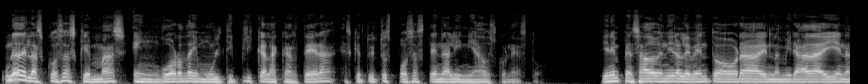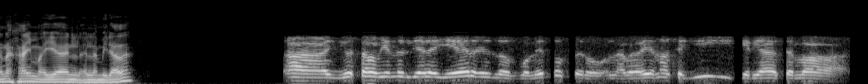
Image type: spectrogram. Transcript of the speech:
Una de las cosas que más engorda y multiplica la cartera es que tú y tu esposa estén alineados con esto. ¿Tienen pensado venir al evento ahora en la mirada ahí en Anaheim, allá en la, en la mirada? Ah, yo estaba viendo el día de ayer eh, los boletos, pero la verdad ya no seguí y quería hacerlo a-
